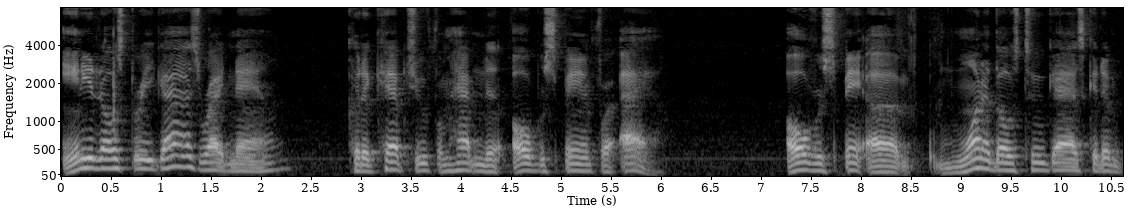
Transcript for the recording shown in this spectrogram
Any of those three guys right now could have kept you from having to overspend for Al. Overspend. Uh, one of those two guys could have,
